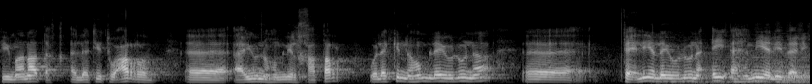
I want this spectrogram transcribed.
في مناطق التي تعرض أعينهم للخطر. ولكنهم لا يولون فعليا لا يولون أي أهمية لذلك.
